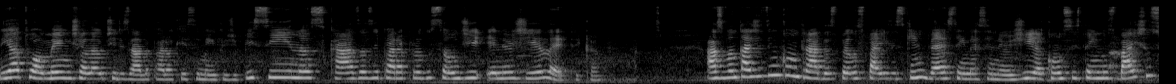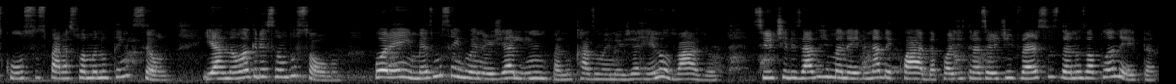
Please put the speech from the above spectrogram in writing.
E atualmente ela é utilizada para o aquecimento de piscinas, casas e para a produção de energia elétrica. As vantagens encontradas pelos países que investem nessa energia consistem nos baixos custos para sua manutenção e a não agressão do solo. Porém, mesmo sendo energia limpa, no caso uma energia renovável, se utilizada de maneira inadequada, pode trazer diversos danos ao planeta,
